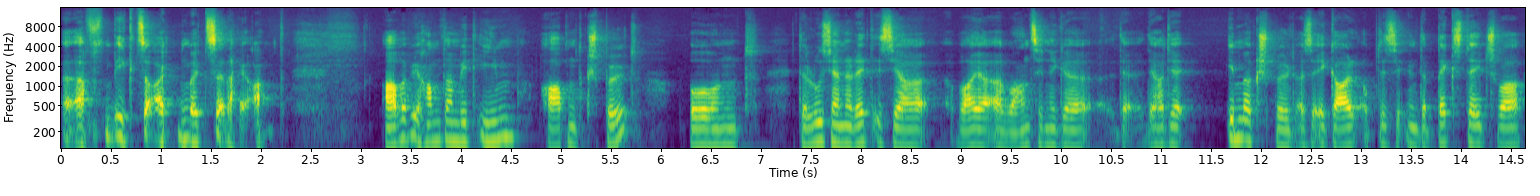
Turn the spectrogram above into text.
äh, auf dem Weg zur alten Mölzerei Abend. Aber wir haben dann mit ihm Abend gespielt und der Lucian Red ist ja, war ja ein wahnsinniger, der, der hat ja immer gespielt. Also egal, ob das in der Backstage war,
